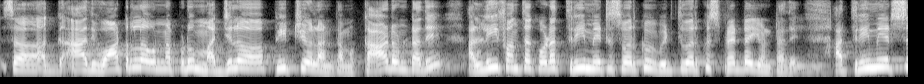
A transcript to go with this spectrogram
సో అది వాటర్లో ఉన్నప్పుడు మధ్యలో పీట్యూల్ అంటాము. కార్డ్ ఉంటుంది ఆ లీఫ్ అంతా కూడా త్రీ మీటర్స్ వరకు విడ్త్ వరకు స్ప్రెడ్ అయ్యి ఉంటుంది. ఆ three meters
